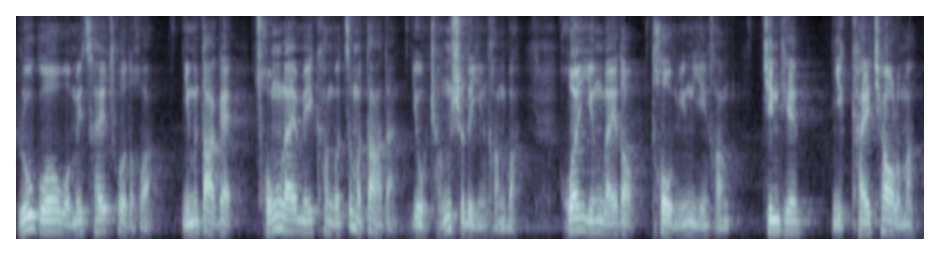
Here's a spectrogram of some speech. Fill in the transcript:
如果我没猜错的话，你们大概从来没看过这么大胆又诚实的银行吧？欢迎来到透明银行。今天你开窍了吗？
